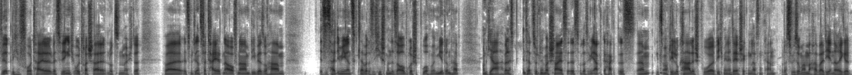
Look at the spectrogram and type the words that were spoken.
wirkliche Vorteil, weswegen ich Ultraschall nutzen möchte. Weil jetzt mit den ganz verteilten Aufnahmen, die wir so haben, ist es halt irgendwie ganz clever, dass ich hier schon mal eine saubere Spur auch mit mir drin habe. Und ja, wenn das Internet zwischendurch mal scheiße ist und das irgendwie abgehackt ist, ähm, gibt es auch die lokale Spur, die ich mir hinterher schicken lassen kann. Oder das sowieso mal mache, weil die in der Regel,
